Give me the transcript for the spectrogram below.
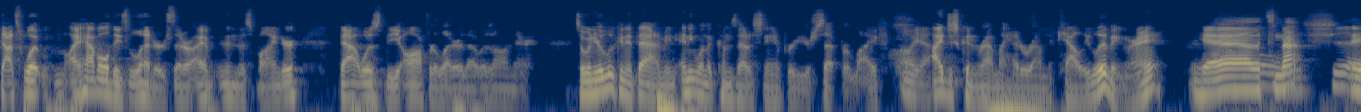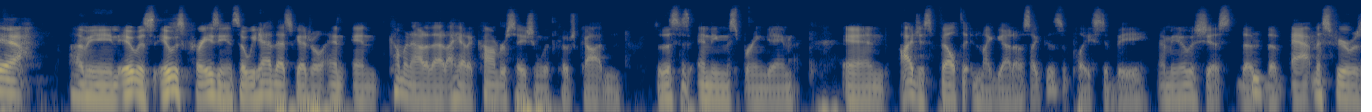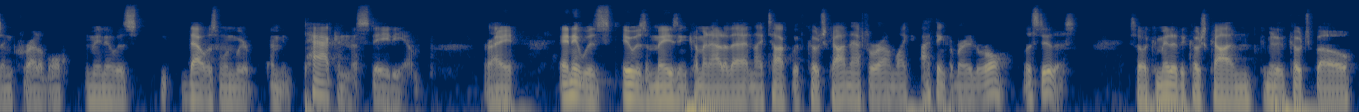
That's what I have. All these letters that are I have in this binder. That was the offer letter that was on there. So when you're looking at that, I mean, anyone that comes out of Stanford, you're set for life. Oh yeah. I just couldn't wrap my head around the Cali living, right? yeah, that's not. Yeah. I mean, it was it was crazy, and so we had that schedule, and and coming out of that, I had a conversation with Coach Cotton. So this is ending the spring game, and I just felt it in my gut. I was like, "This is a place to be." I mean, it was just the Hmm. the atmosphere was incredible. I mean, it was that was when we were, I mean, packing the stadium, right? And it was it was amazing coming out of that. And I talked with Coach Cotton afterward. I'm like, I think I'm ready to roll. Let's do this. So I committed to Coach Cotton, committed to Coach Bo,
